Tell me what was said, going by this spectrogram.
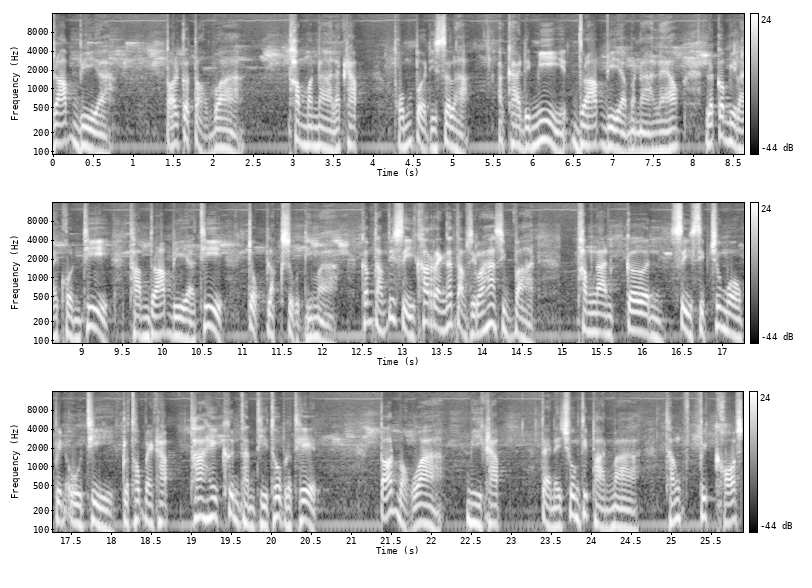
ดรับเบียร์ตอนก็ตอบว่าทำมานานแล้วครับ ผมเปิดอิสระ Academy d r a f t Beer มานานแล้ว แล้วก็มีหลายคนที่ทำ d r a f t Beer ที่จบหลักสูตรนี้มาคำถามที่ 4 ค่าแรงขั้นต่ำ450 บาท ทำงานเกิน 40 ชั่วโมงเป็น OT กระทบไหมครับ ถ้าให้ขึ้นทันทีทั่วประเทศ ตอดบอกว่ามีครับ แต่ในช่วงที่ผ่านมาทั้งฟิกคอส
